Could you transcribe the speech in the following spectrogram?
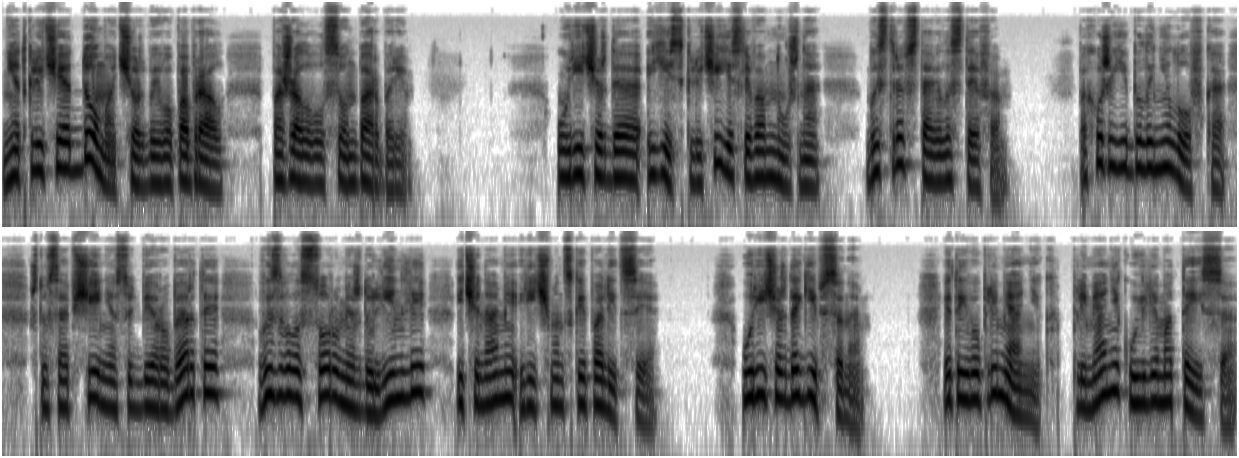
«Нет ключей от дома, черт бы его побрал», — пожаловался он Барбаре. «У Ричарда есть ключи, если вам нужно», — быстро вставила Стефа. Похоже, ей было неловко, что сообщение о судьбе Роберты вызвало ссору между Линли и чинами ричмондской полиции. У Ричарда Гибсона. Это его племянник, племянник Уильяма Тейса.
